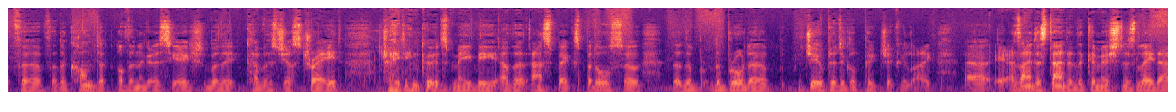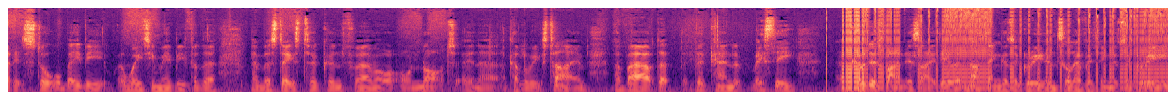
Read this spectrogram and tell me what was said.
for, for the conduct of the negotiation, whether it covers just trade, trading goods, maybe other aspects, but also the the, the broader geopolitical picture, if you like. Uh, as I understand it, the Commission has laid out its stall, maybe waiting maybe for the member states to confirm or, or not in a, a couple of weeks' time about the, the kind of basically codifying this idea that nothing is agreed until everything is agreed,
